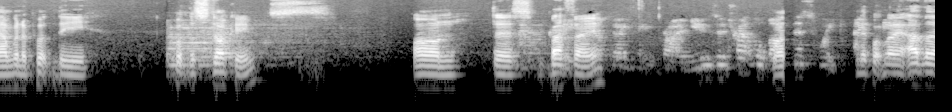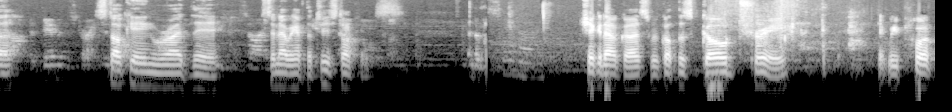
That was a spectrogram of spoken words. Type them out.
Now I'm going to put the put the stockings on this buffet. And I put my other stocking right there. So now we have the two stockings. Check it out guys, we've got this gold tree that we put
